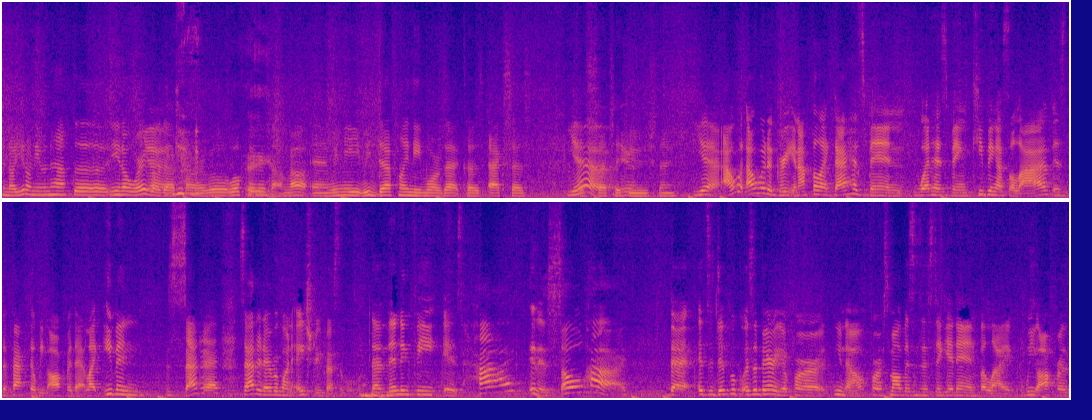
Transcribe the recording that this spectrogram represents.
you know you don't even have to you know worry about that part we'll, we'll figure Hey. something out and we need we definitely need more of that because access Yeah. is such a huge thing Yeah, I would I would agree, and I feel like that has been what has been keeping us alive is the fact that we offer that. Like even Saturday, Saturday we're going to H Street Festival. That vending fee is high. It is so high that it's a difficult, it's a barrier for you know for small businesses to get in. But like we offer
